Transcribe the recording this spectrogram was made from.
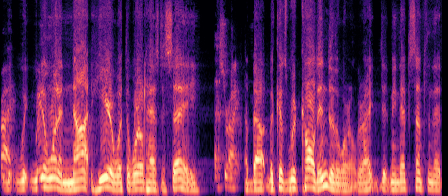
Right. We, we don't want to not hear what the world has to say that's right. About because we're called into the world, right? I mean, that's something that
